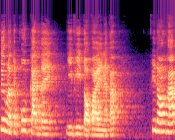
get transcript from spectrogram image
ซึ่งเราจะพูดกันใน EP ต่อไปนะครับ พี่น้องครับ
